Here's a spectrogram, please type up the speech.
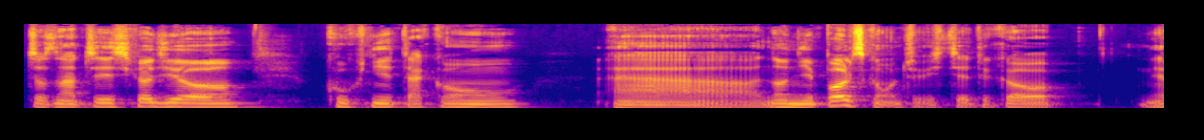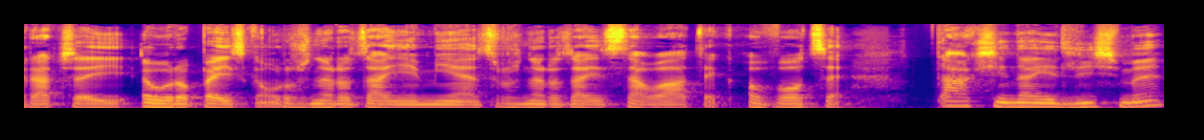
To znaczy, jeśli chodzi o kuchnię taką, e, no nie polską oczywiście, tylko raczej europejską, różne rodzaje mięs, różne rodzaje sałatek, owoce. Tak się najedliśmy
